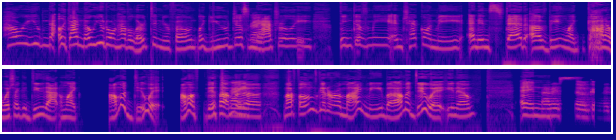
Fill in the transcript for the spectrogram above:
How are you? Na-? Like, I know you don't have alerts in your phone. Like, you just right. naturally think of me and check on me. And instead of being like, God, I wish I could do that, I'm like, I'm going to do it. I'm a, I'm right. gonna, my phone's gonna remind me, but I'm gonna do it, you know? And that is so good.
